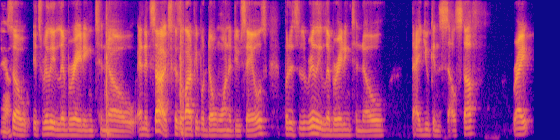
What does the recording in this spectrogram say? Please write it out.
yeah so it's really liberating to know and it sucks because a lot of people don't want to do sales but it's really liberating to know that you can sell stuff right?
